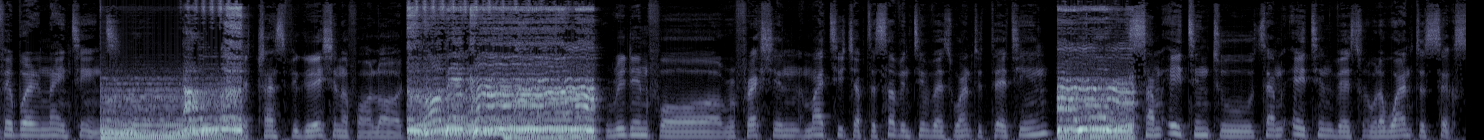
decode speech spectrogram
February 19th. The Transfiguration of our Lord. Reading for reflection Matthew chapter 17, verse 1 to 13, Psalm 18 to Psalm 18, verse 1 to 6.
